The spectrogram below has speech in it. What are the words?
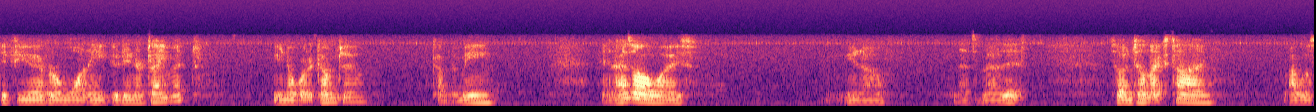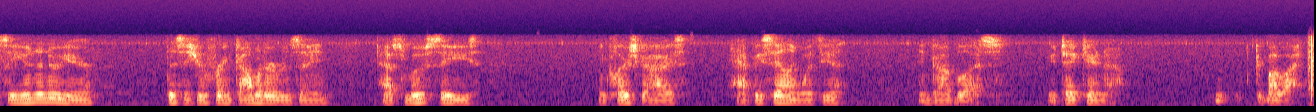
if you ever want any good entertainment, you know where to come to. Come to me. And as always, you know, that's about it. So until next time, I will see you in the new year. This is your friend Commodore Urban saying, have smooth seas and clear skies. Happy sailing with you, and God bless. You take care now. Goodbye bye.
